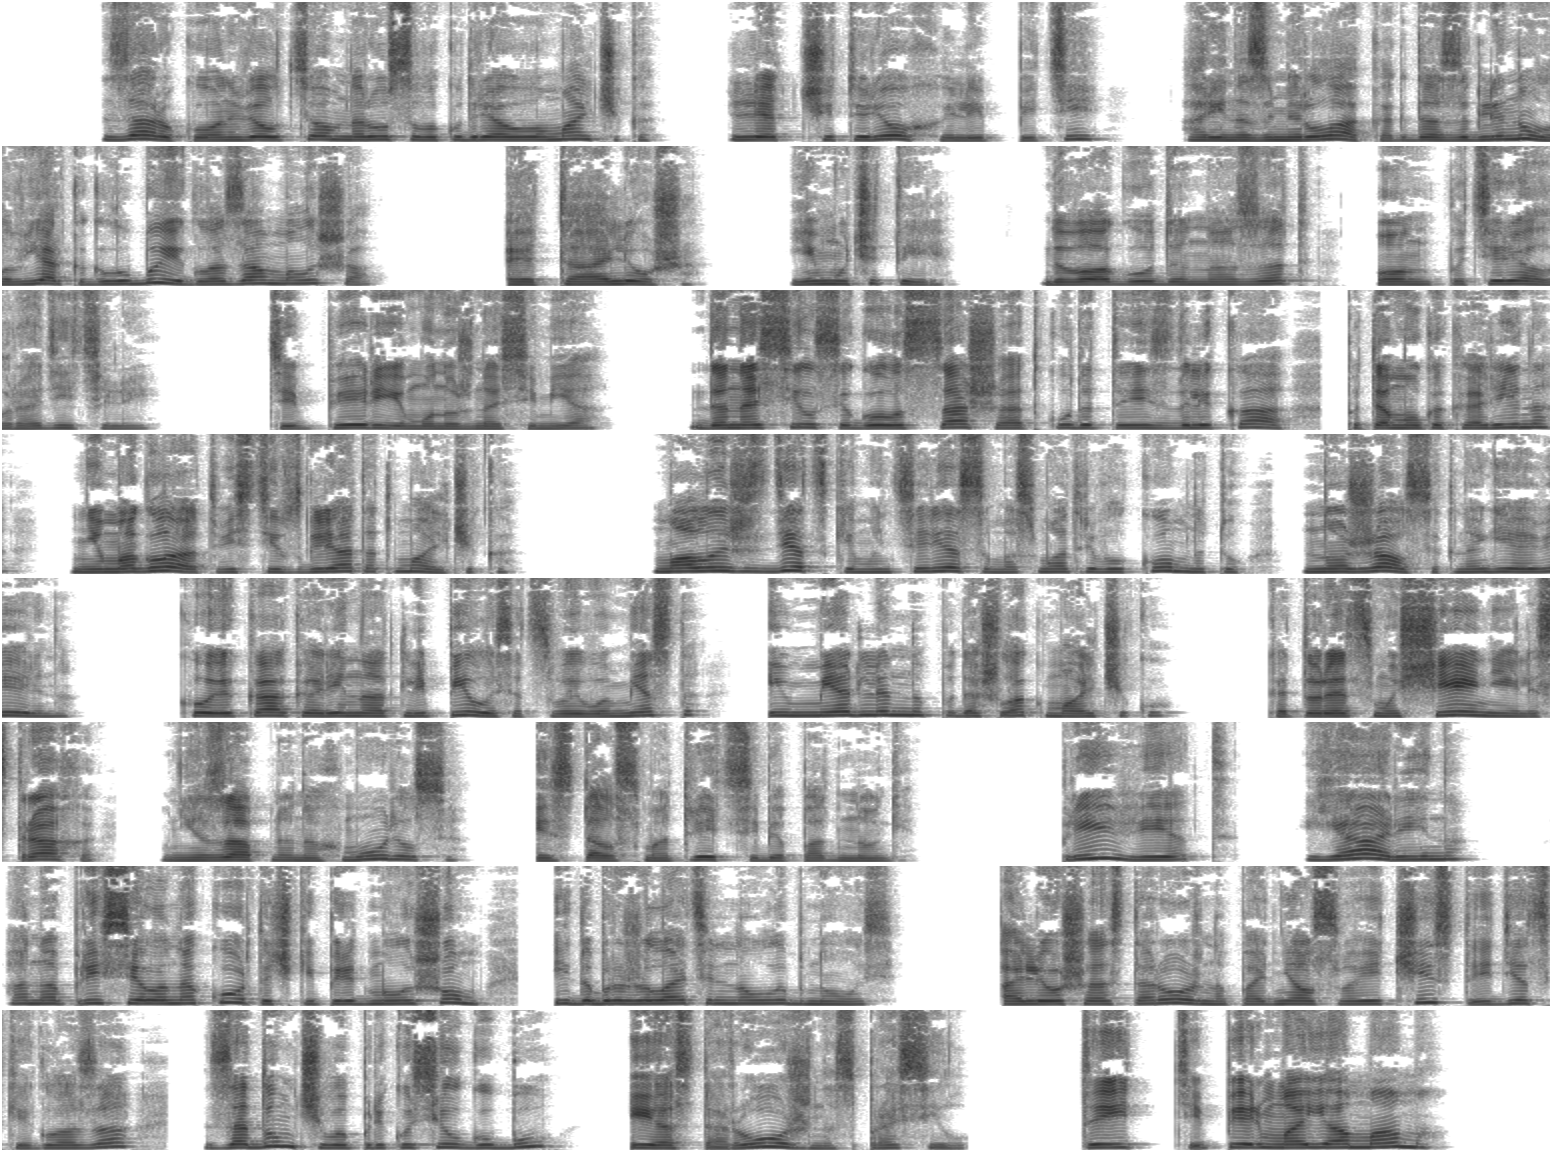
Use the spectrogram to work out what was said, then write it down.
За руку он вел темно-русого кудрявого мальчика, лет четырех или пяти, Арина замерла, когда заглянула в ярко-голубые глаза малыша. Это Алёша. Ему четыре. Два года назад он потерял родителей. Теперь ему нужна семья. Доносился голос Саши откуда-то издалека, потому как Арина не могла отвести взгляд от мальчика. Малыш с детским интересом осматривал комнату, но жался к ноге Аверина. Кое-как Арина отлепилась от своего места и медленно подошла к мальчику, который от смущения или страха внезапно нахмурился и стал смотреть себе под ноги. «Привет, я Арина». Она присела на корточки перед малышом и доброжелательно улыбнулась. Алёша осторожно поднял свои чистые детские глаза, задумчиво прикусил губу и осторожно спросил. «Ты теперь моя мама?»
